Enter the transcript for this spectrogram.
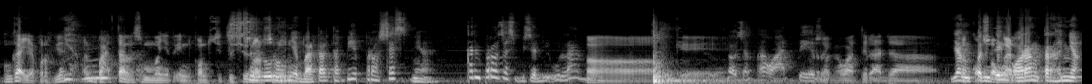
Enggak ya, Prof ya? Iya, Kan batal semuanya itu inkonstitusional Seluruhnya seluruh. batal, tapi prosesnya kan proses bisa diulang. Oh, Oke. Nggak usah khawatir. Tidak usah khawatir ada Yang penting orang terhenyak.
